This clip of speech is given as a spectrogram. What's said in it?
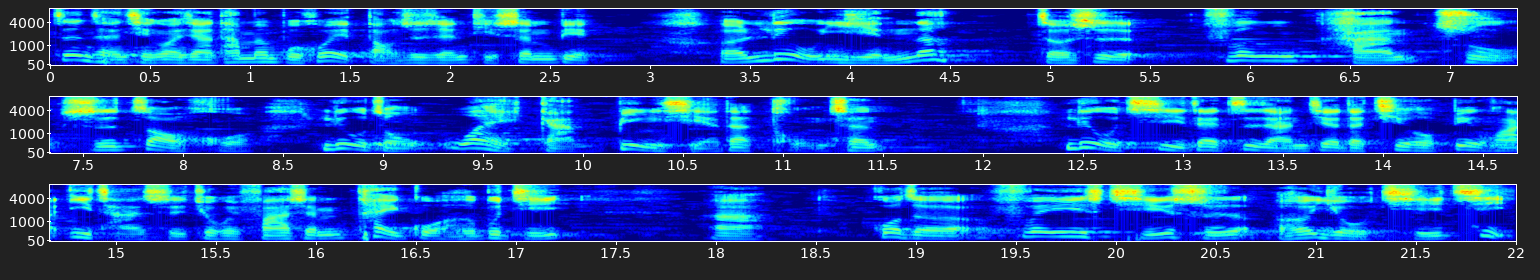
正常情况下，它们不会导致人体生病。而六淫呢，则是风寒暑湿燥火六种外感病邪的统称。六气在自然界的气候变化异常时，就会发生太过和不及，啊，或者非其时而有其气。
